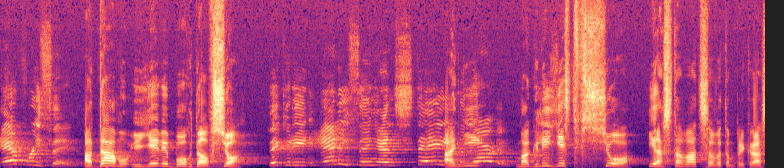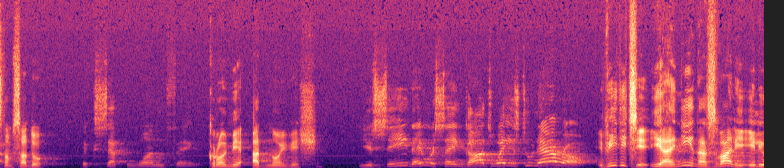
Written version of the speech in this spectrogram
everything. Адаму и Еве Бог дал все. They could eat anything and stay in the Они могли есть все и оставаться в этом прекрасном саду, кроме одной вещи. You see, they were saying God's way is too narrow. Видите, и они назвали или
